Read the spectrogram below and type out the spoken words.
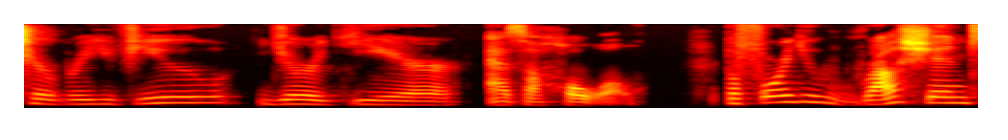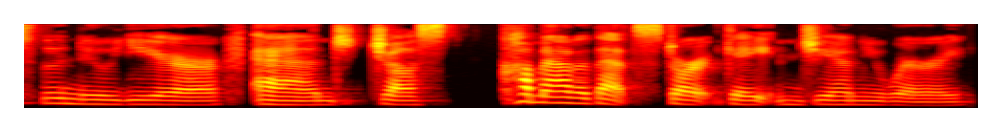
to review your year as a whole before you rush into the new year and just come out of that start gate in January,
